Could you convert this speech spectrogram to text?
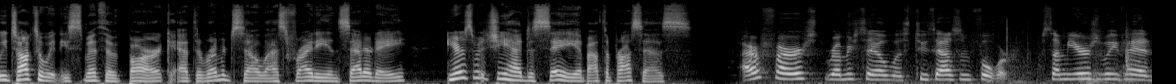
We talked to Whitney Smith of Bark at the rummage sale last Friday and Saturday. Here's what she had to say about the process. Our first rummage sale was 2004. Some years we've had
